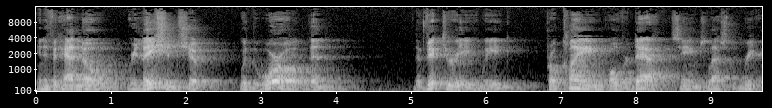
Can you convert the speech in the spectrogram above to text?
and if it had no relationship with the world, then the victory we proclaim over death seems less than real.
